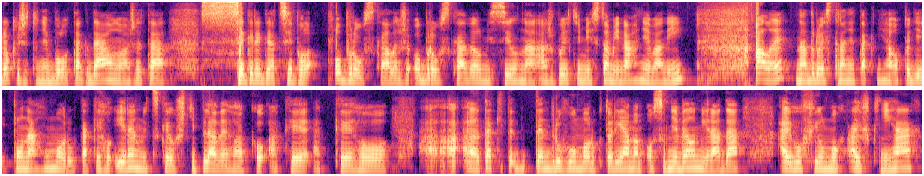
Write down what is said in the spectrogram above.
roky, že to nebolo tak dávno a že tá segregácia bola obrovská, ale že obrovská, veľmi silná, až budete miestami nahnevaní. Ale na druhej strane tá kniha opäť je plná humoru, takého ironického, štipľavého, ako aké, akého, a, a, a, taký ten, ten druh humoru, ktorý ja mám osobne veľmi rada, aj vo filmoch, aj v knihách. E,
